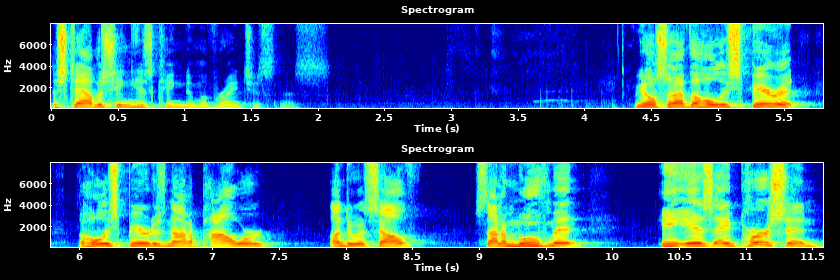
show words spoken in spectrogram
establishing his kingdom of righteousness. We also have the Holy Spirit. The Holy Spirit is not a power unto itself, it's not a movement. He is a person,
